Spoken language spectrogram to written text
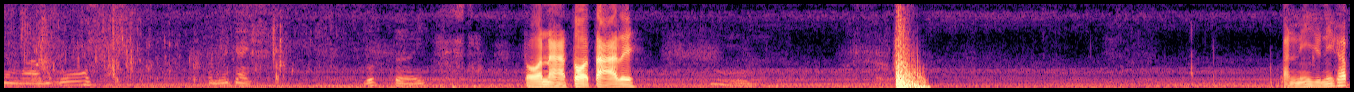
ยังมาอยู่โอ้คนเยอะใจรุดเสยต่อหนาต่อตาเลยอันนี้อยู่นี่ครับ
